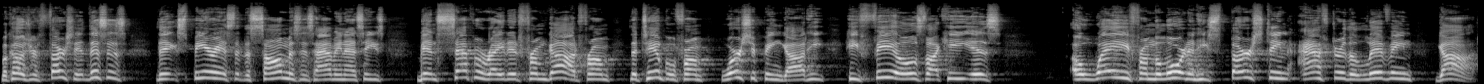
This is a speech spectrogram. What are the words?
Because you're thirsty. This is the experience that the psalmist is having as he's been separated from God, from the temple, from worshiping God. He, he feels like he is away from the Lord and he's thirsting after the living God.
